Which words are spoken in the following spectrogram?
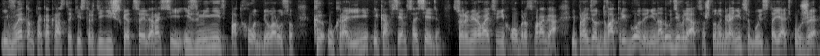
И в этом-то как раз-таки стратегическая цель России. Изменить подход белорусов к Украине и ко всем соседям. Сформировать у них образ врага. И пройдет 2-3 года, и не надо удивляться, что на границе будет стоять уже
